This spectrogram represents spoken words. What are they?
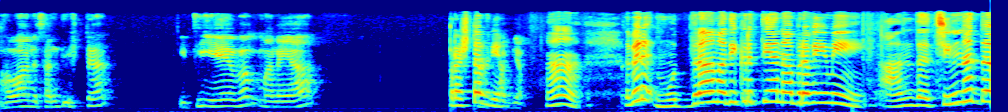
भवान् सन्दिष्ट इति एव मनया பிரஷ்டவியம். அது பேர் முத்ராம் அதிகிருத்திய நான் பிரவீமி. அந்த சின்னத்தை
